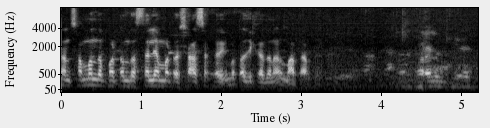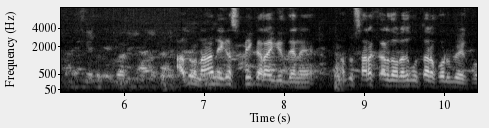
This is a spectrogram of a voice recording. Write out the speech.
ನಾನು ಸಂಬಂಧಪಟ್ಟಂಥ ಸ್ಥಳೀಯ ಮಟ್ಟ ಶಾಸಕರಿಗೆ ಮತ್ತು ಅಧಿಕಾರಿ ನಾನು ಮಾತಾಡ್ತೇನೆ. ಅದು ನಾನೀಗ ಸ್ಪೀಕರ್ ಆಗಿದ್ದೇನೆ. ಅದು ಸರ್ಕಾರದವರು ಅದಕ್ಕೆ ಉತ್ತರ ಕೊಡಬೇಕು.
